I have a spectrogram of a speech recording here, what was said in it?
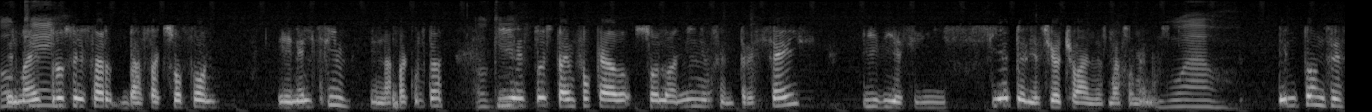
El maestro César da saxofón en el SIM, en la facultad. Y esto está enfocado solo a niños entre 6 y 17, 18 años más o menos. Wow. Entonces,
